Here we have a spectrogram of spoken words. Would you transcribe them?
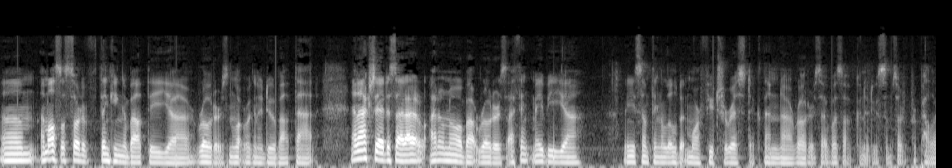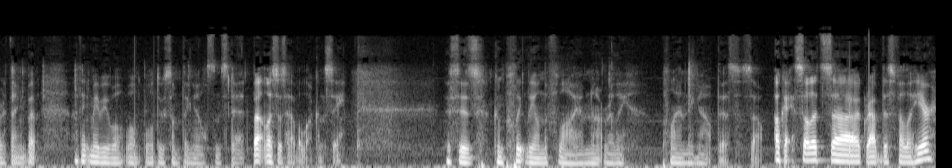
Um, I'm also sort of thinking about the uh, rotors and what we're going to do about that. And actually I decided I don't, I don't know about rotors. I think maybe uh, we need something a little bit more futuristic than uh, rotors. I was uh, going to do some sort of propeller thing, but I think maybe we'll, we'll, we'll do something else instead. But let's just have a look and see. This is completely on the fly. I'm not really planning out this. So, okay, so let's uh, grab this fellow here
